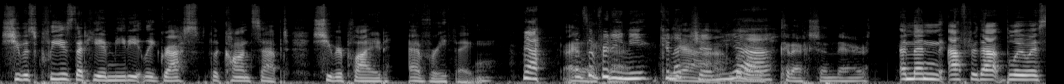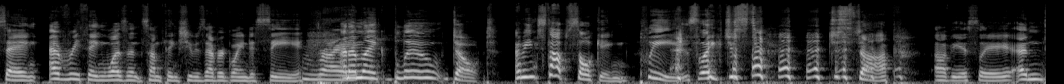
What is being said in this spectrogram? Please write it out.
She was pleased that he immediately grasped the concept. She replied, Everything. Yeah. That's a pretty that. neat connection. little Yeah. connection there. And then after that, Blue is saying everything wasn't something she was ever going to see. Right. And I'm like, Blue, don't. I mean, stop sulking, please. like, just, just stop. Obviously. And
